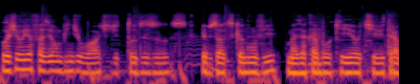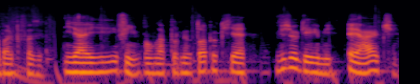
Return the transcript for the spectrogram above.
Hoje eu ia fazer um binge watch de todos os episódios que eu não vi, mas acabou hum. que eu tive trabalho para fazer. E aí, enfim, vamos lá pro meu tópico que é videogame é arte?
